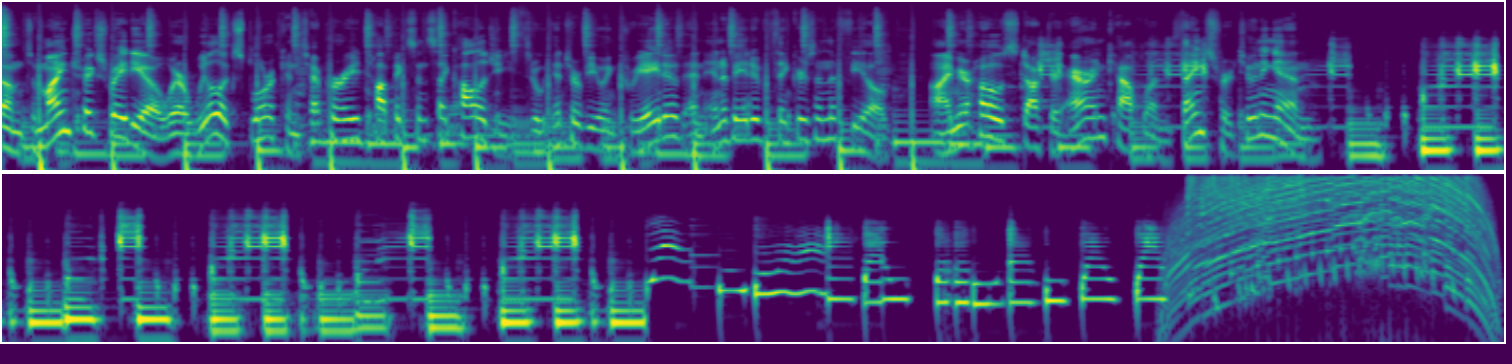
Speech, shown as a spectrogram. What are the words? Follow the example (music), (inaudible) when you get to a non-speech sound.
Welcome to Mind Tricks Radio, where we'll explore contemporary topics in psychology through interviewing creative and innovative thinkers in the field. I'm your host, Dr. Aaron Kaplan. Thanks for tuning in.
